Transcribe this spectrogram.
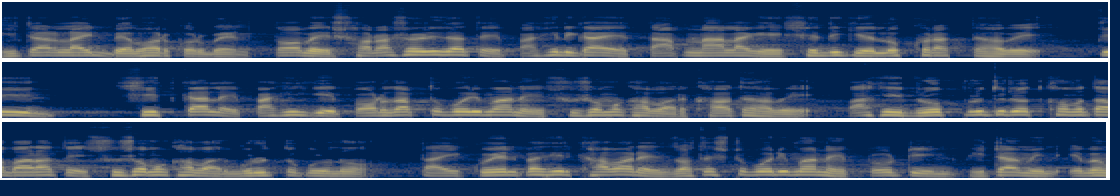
হিটার লাইট ব্যবহার করবেন। তবে সরাসরি যাতে পাখির গায়ে তাপ না লাগে সেদিকে লক্ষ্য রাখতে হবে। তিন, শীতকালে পাখিকে পর্যাপ্ত পরিমাণে সুষম খাবার খাওয়াতে হবে। পাখির রোগ প্রতিরোধ ক্ষমতা বাড়াতে সুষম খাবার গুরুত্বপূর্ণ। তাই কোয়েল পাখির খাবারে যথেষ্ট পরিমাণে প্রোটিন, ভিটামিন এবং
